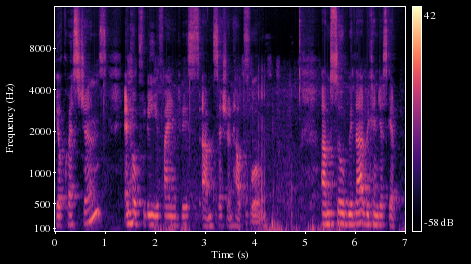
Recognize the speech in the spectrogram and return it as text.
your questions. And hopefully, you find this um, session helpful. Um, so, with that, we can just get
